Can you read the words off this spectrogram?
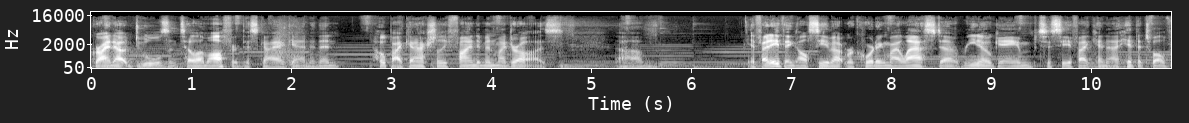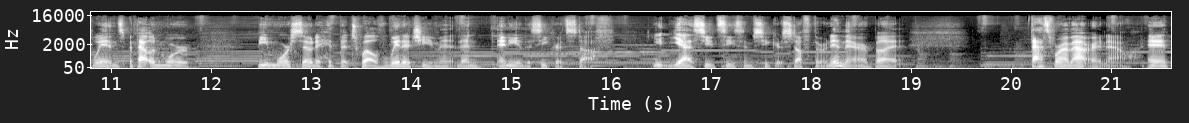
grind out duels until I'm offered this guy again and then hope I can actually find him in my draws. Um, if anything, I'll see about recording my last uh, Reno game to see if I can uh, hit the 12 wins, but that would more be more so to hit the 12 win achievement than any of the secret stuff. You, yes, you'd see some secret stuff thrown in there, but that's where I'm at right now. And it,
